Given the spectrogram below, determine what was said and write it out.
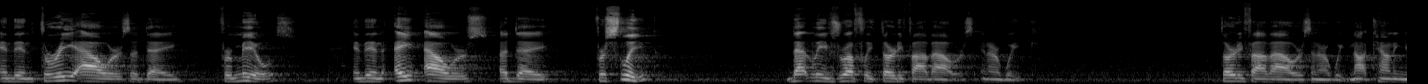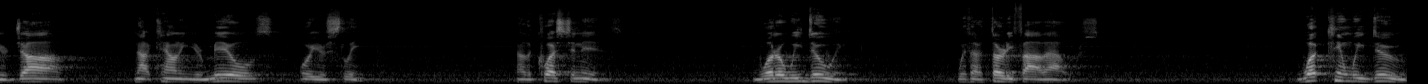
and then three hours a day for meals, and then eight hours a day for sleep, that leaves roughly 35 hours in our week. 35 hours in our week, not counting your job, not counting your meals or your sleep. Now, the question is what are we doing with our 35 hours? What can we do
